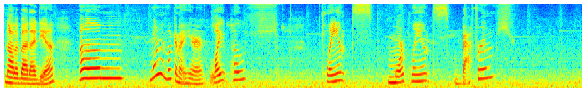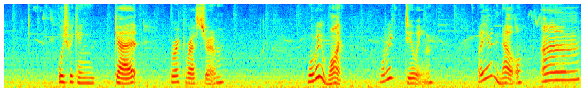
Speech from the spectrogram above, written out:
Not a bad idea. Um, what am I looking at here? Light posts, plants, more plants, bathrooms, which we can get. Brick restroom. What do we want? What are we doing? I don't even know. Um.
